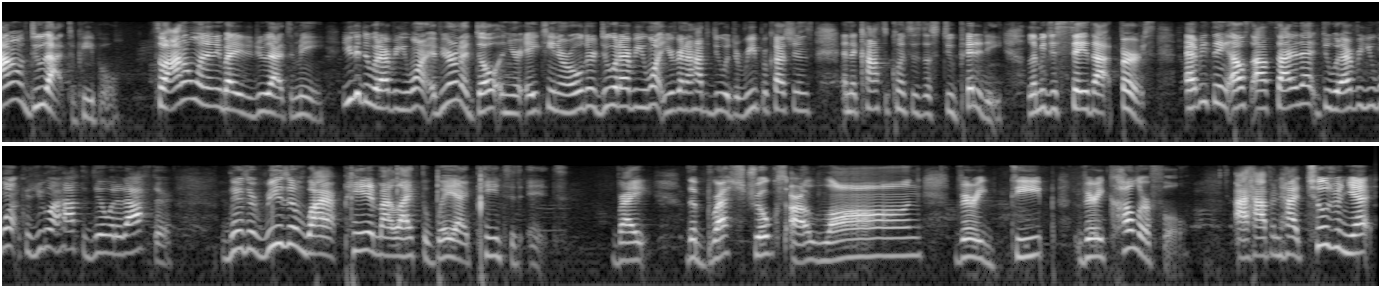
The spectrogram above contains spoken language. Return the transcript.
I don't do that to people. So I don't want anybody to do that to me. You can do whatever you want. If you're an adult and you're 18 or older, do whatever you want. You're going to have to deal with the repercussions and the consequences of stupidity. Let me just say that first. Everything else outside of that, do whatever you want because you're going to have to deal with it after. There's a reason why I painted my life the way I painted it, right? The brush strokes are long, very deep, very colorful. I haven't had children yet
